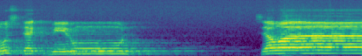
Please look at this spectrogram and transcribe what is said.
مستكبرون. سواء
